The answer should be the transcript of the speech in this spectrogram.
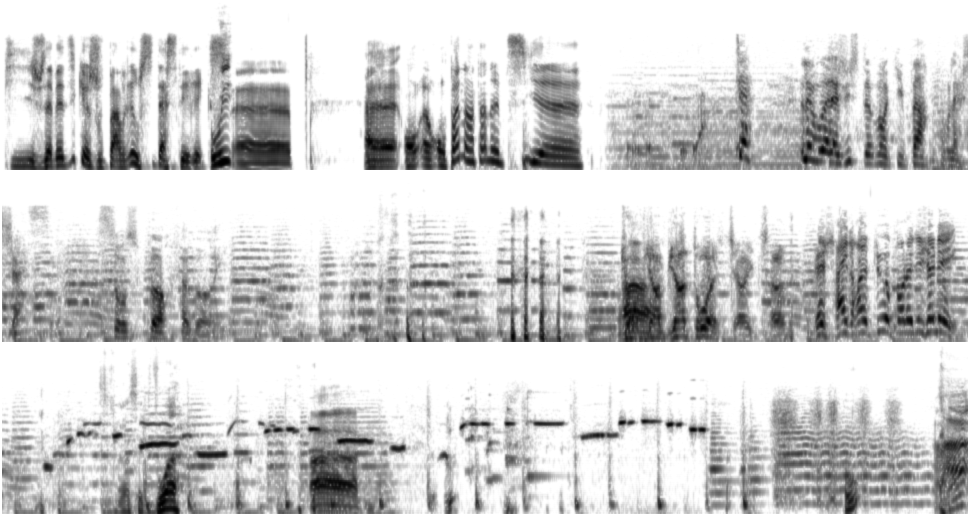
puis, je vous avais dit que je vous parlerai aussi d'Astérix. Oui. Euh, on, on, peut en entendre un petit... Le voilà justement qui part pour la chasse. Son sport favori. tu reviens ah. bientôt, Astérix, hein Je serai de retour pour le déjeuner. Ah, cette voix. Ah. Oh. Ah,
